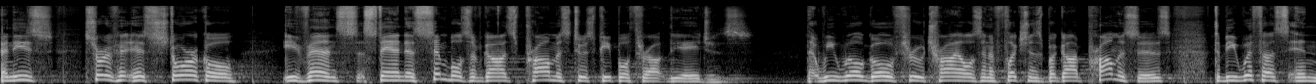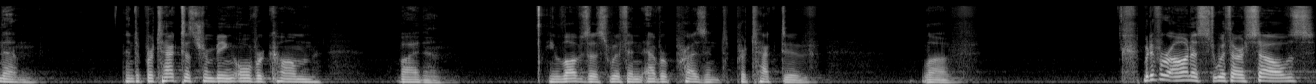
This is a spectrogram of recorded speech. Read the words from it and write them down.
And these sort of historical events stand as symbols of God's promise to his people throughout the ages. That we will go through trials and afflictions, but God promises to be with us in them and to protect us from being overcome by them. He loves us with an ever present protective love. But if we're honest with ourselves,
